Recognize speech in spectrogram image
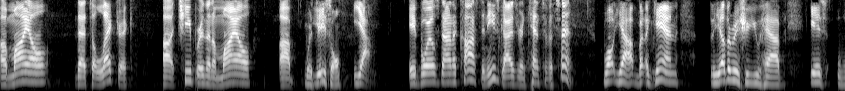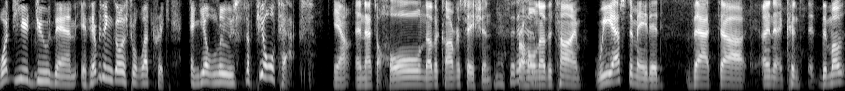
a mile that's electric uh, cheaper than a mile, uh, With diesel. yeah, it boils down to cost. And these guys are in tenths of a cent. Well, yeah, but again, the other issue you have is what do you do then if everything goes to electric and you lose the fuel tax? Yeah, and that's a whole nother conversation Yes, it for a whole is. nother time. We estimated that uh, in a con- the most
